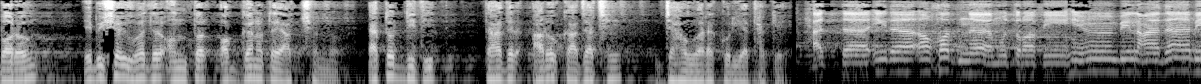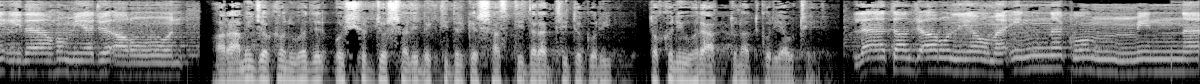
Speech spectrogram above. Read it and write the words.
বরং এ বিষয়ে উহাদের অন্তর অজ্ঞানতায় আচ্ছন্ন। এতদ্দিতি তাহাদের আরও কাজ আছে যাহা উহারা করিয়া থাকে। আর আমি যখন উহাদের ঐশ্বর্যশালী ব্যক্তিদেরকে শাস্তি দ্বারা ধৃত করি তখনই উহারা আত্মনাদ করিয়া ওঠে لا تجأروا اليوم إنكم منا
